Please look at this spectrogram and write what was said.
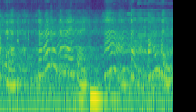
आपल्याला दळायला दळायचं आहे हां चला. पहाड झाली.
